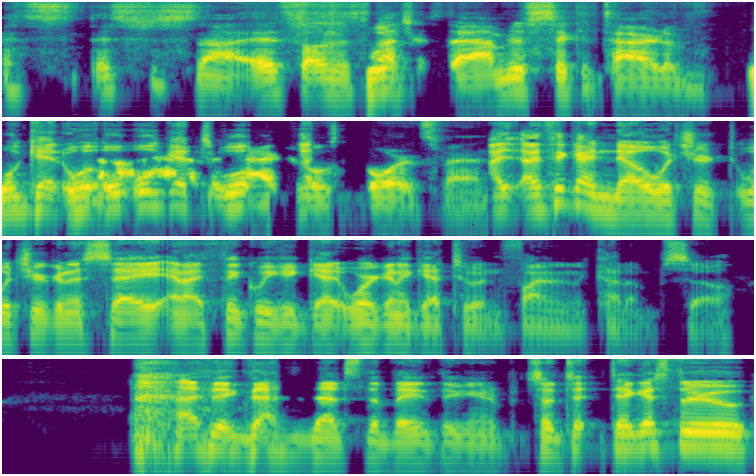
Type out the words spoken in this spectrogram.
It's it's just not. It's it's Well- not just that. I'm just sick and tired of We'll get we'll, we'll get to, we'll, actual sports, man. I, I think I know what you're what you're gonna say, and I think we could get we're gonna get to it and finally cut them. So I think that that's the main thing. Here. So t- take us through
